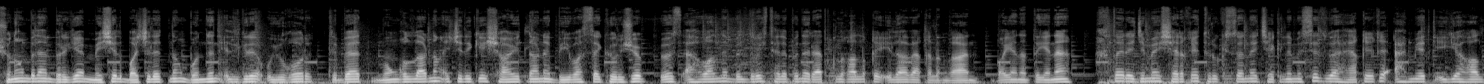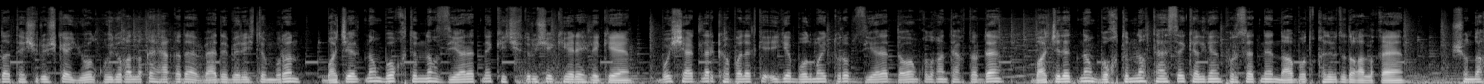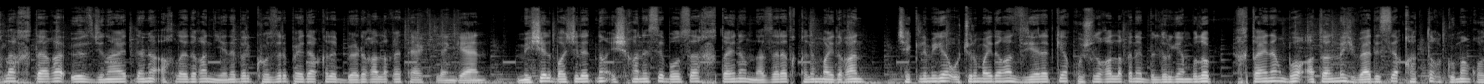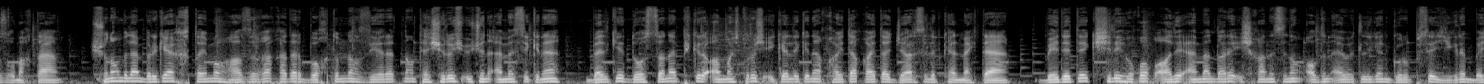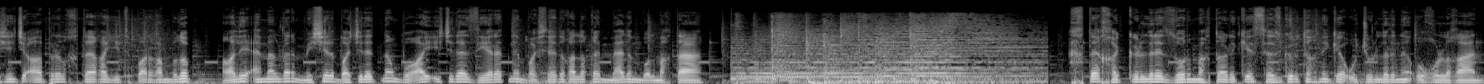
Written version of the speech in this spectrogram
Shuning bilan birga Mishel Bacheletning bundan ilgari Uyg'ur, Tibet, Mo'ng'ullarning ichidagi shohidlarni bevosita ko'rishib, o'z ahvolini bildirish talabini rad qilganligi ilova qilingan. Bayonotda yana Xitoy rejimi Sharqiy Turkistonni cheklimisiz va haqiqiy ahamiyatga ega holda tekshirishga yo'l qo'ydiganligi haqida va'da berishdan burun Bacheletning bu qitimliq ziyoratni kechiktirishi kerakligi, bu shartlar kapolatga ega bo'lmay turib ziyorat davom qilgan taqdirda Bacheletning bu qitimliq ta'sir kelgan fursatni nobud qilib o'tadiganligi shundoqla xitoyga o'z jinoyatlarini axlaydigan yana bir ko'zir paydo qilib berganligi ta'kidlangan mishel bacheletning ishxonasi bo'lsa xitoyning nazorat qilinmaydigan cheklimiga uchirmaydigan ziyoratga qo'shilganligini bildirgan bo'lib xitoyning bu atalmish va'dasi qattiq gumon qo'zg'amoqda Shuning bilan birga Xitoymo hozirga qadar bu xitimliq ziyoratning tekshirish uchun emasligini, balki do'stona fikr almashtirish ekanligini qayta-qayta jar silib kelmoqda. BDT kishilik huquq oliy amaldori ishxonasining oldin avatilgan gruppasi 25 aprel Xitoyga yetib borgan bo'lib, oliy amaldor Mishel Bacheletning bu oy ichida ziyoratni boshlaydiganligi ma'lum bo'lmoqda. Xitoy xakerlari zo'r miqdordagi sezgur texnika uchurlarini o'g'irlagan.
